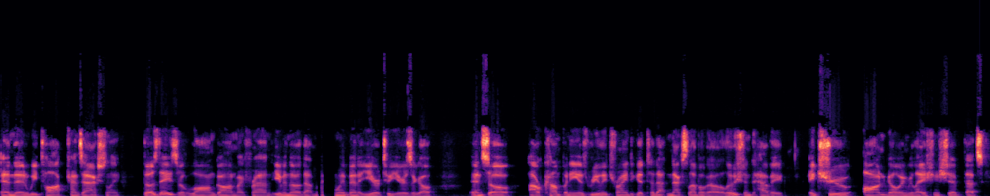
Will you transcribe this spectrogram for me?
and then we talk transactionally. Those days are long gone, my friend, even though that might have only been a year or two years ago. And so our company is really trying to get to that next level of evolution to have a, a true ongoing relationship that's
